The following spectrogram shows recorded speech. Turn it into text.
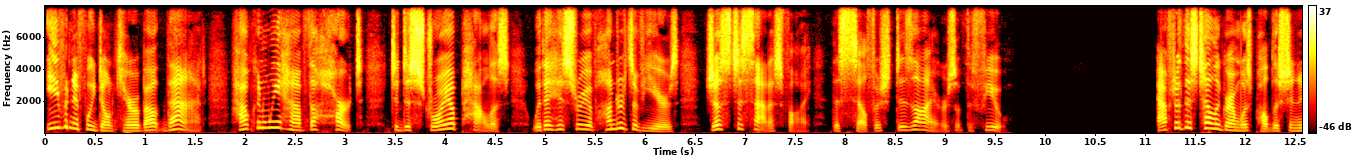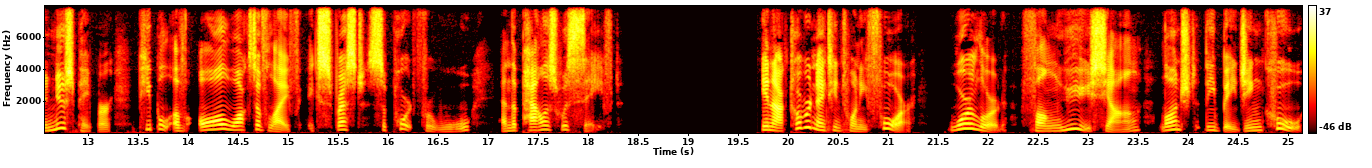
Even if we don't care about that, how can we have the heart to destroy a palace with a history of hundreds of years just to satisfy the selfish desires of the few? After this telegram was published in a newspaper, people of all walks of life expressed support for Wu, and the palace was saved. In October 1924, warlord Feng Yuxiang launched the Beijing coup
